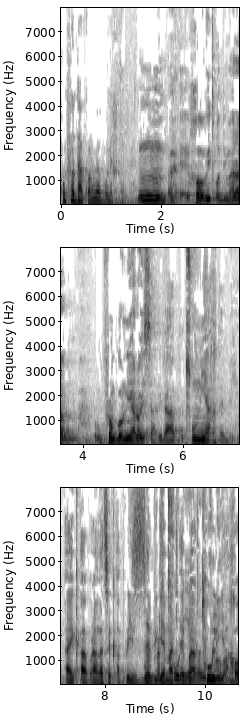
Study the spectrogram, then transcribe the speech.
უფრო დაკურვებული ხდები მ ხო ვიტყოდი მაგრამ უფრო მგონია რომ ის არის რა წუნია ხდები აი რაღაცა კაპრიზები გემატება რთულია ხო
